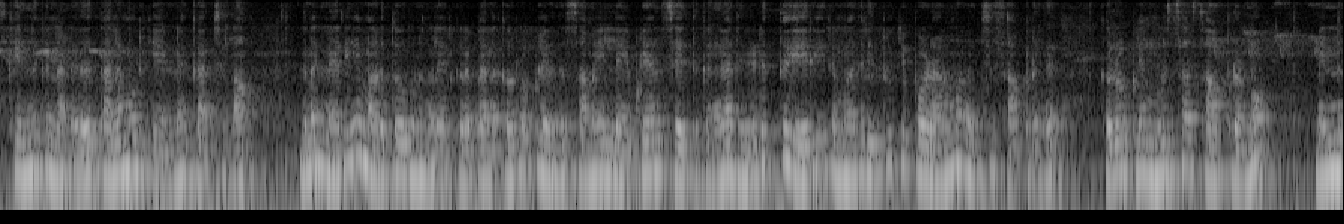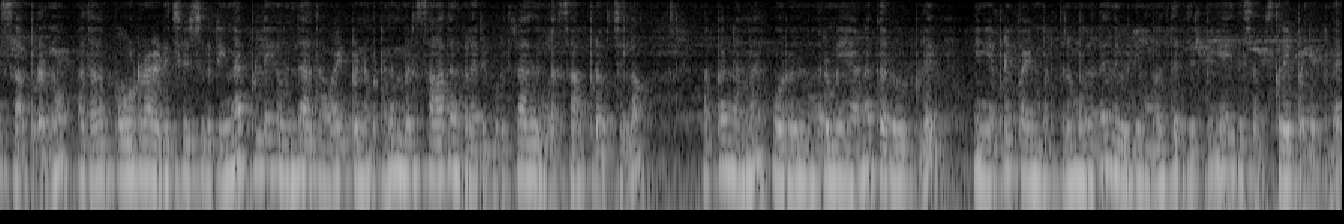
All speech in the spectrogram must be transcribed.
ஸ்கின்னுக்கு நல்லது தலைமுடிக்கு எண்ணெய் காய்ச்சலாம். இந்த மாதிரி நிறைய மருத்துவ குணங்கள் இருக்கிறப்ப அந்த கருவேப்பிலை வந்து சமையலில் எப்படியாவது சேர்த்துக்கோங்க. அதை எடுத்து எரியிற மாதிரி தூக்கி போடாமல் வச்சு சாப்பிடுங்க. கருவேப்பிலையை முழுசாக சாப்பிடணும் மென்று சாப்பிடணும். அதாவது பவுடராக அடித்து வச்சுக்கிட்டிங்கன்னா பிள்ளைங்க வந்து அதை அவாய்ட் பண்ண மாட்டாங்க. இந்த மாதிரி சாதம் கிளறி கொடுத்துட்டு அதுங்களை சாப்பிட வச்சலாம் அப்போ நம்ம ஒரு அருமையான கருவேப்பிலை நீங்கள் எப்படி பயன்படுத்தணுங்கிறத இந்த வீடியோ மூலம் தெரிஞ்சிருப்பீங்க. இதை சப்ஸ்கிரைப் பண்ணிவிடுங்க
